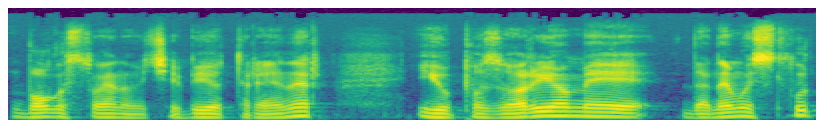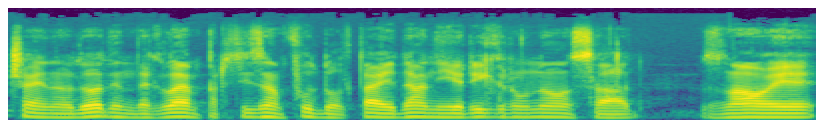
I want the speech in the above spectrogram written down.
Bogo Stojanović je bio trener i upozorio me da nemoj slučajno da odem da gledam Partizan futbol taj dan jer igra u Novom Sadu. Znao je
